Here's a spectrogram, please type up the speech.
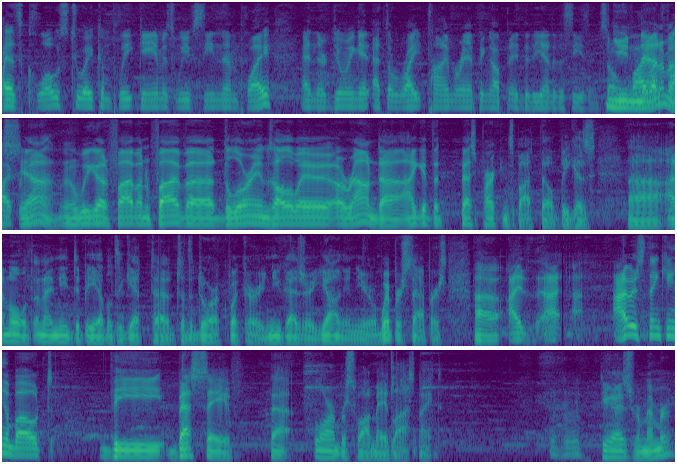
as close to a complete game as we've seen them play, and they're doing it at the right time, ramping up into the end of the season. So Unanimous, yeah. We got five on five uh, DeLoreans all the way around. Uh, I get the best parking spot though because uh, I'm old and I need to be able to get uh, to the door quicker. And you guys are young and you're whippersnappers. Uh, I, I I was thinking about the best save that Laurent Brossoit made last night. Mm-hmm. Do you guys remember?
